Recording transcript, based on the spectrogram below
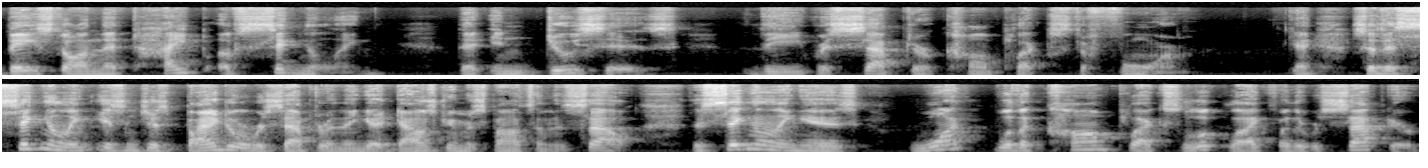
based on the type of signaling that induces the receptor complex to form. Okay, so the signaling isn't just bind to a receptor and then get a downstream response in the cell. The signaling is what will the complex look like for the receptor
